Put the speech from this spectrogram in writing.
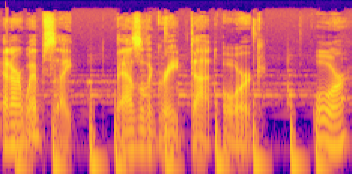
at our website, basilthegreat.org, or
